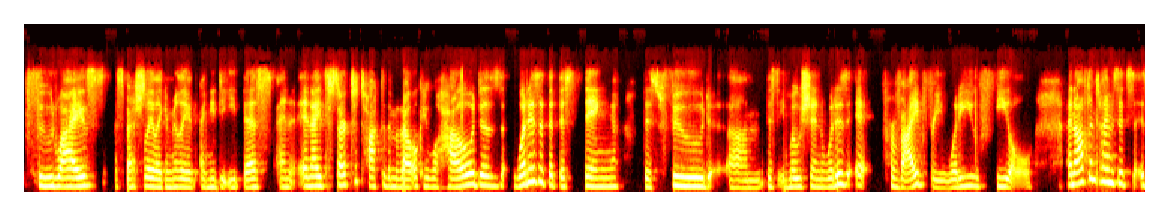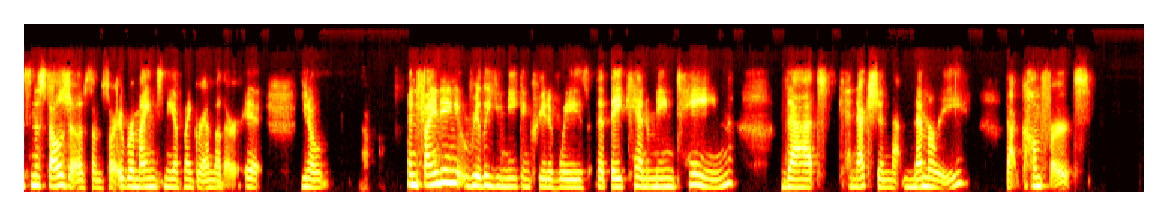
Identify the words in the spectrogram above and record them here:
food wise especially like i'm really i need to eat this. And and i start to talk to them about okay well how does what is it that this thing this food um, this emotion what does it provide for you? What do you feel? And oftentimes it's it's nostalgia of some sort. It reminds me of my grandmother. It you know and finding really unique and creative ways that they can maintain that connection that memory that comfort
